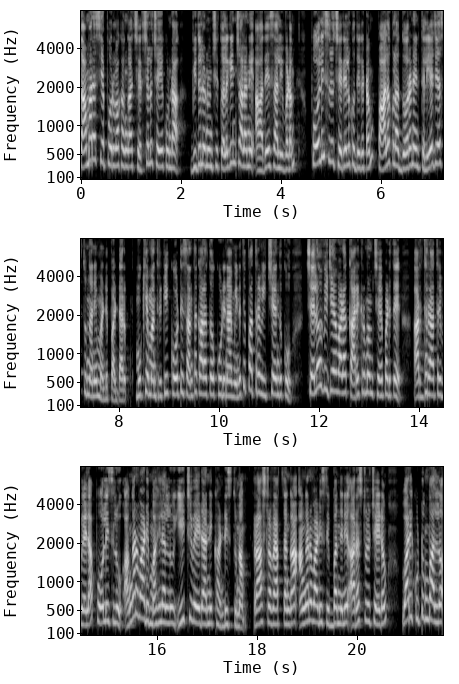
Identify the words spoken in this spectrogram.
సామరస్యపూర్వకంగా చర్చలు చేయకుండా విధుల నుంచి తొలగించాలని ఆదేశాలు ఇవ్వడం పోలీసులు చర్యలకు దిగటం పాలకుల ధోరణిని తెలియజేస్తుందని మండిపడ్డారు. ముఖ్యమంత్రికి కోటి సంతకాలతో కూడిన వినతి పత్రం ఇచ్చేందుకు చెలో విజయవాడ కార్యక్రమం చేపడితే అర్ధరాత్రి వేళ పోలీసులు అంగన్వాడీ మహిళలను చేయడాన్ని ఖండిస్తున్నాం. రాష్ట్ర వ్యాప్తంగా అంగన్వాడీ సిబ్బందిని అరెస్టులు చేయడం వారి కుటుంబాల్లో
